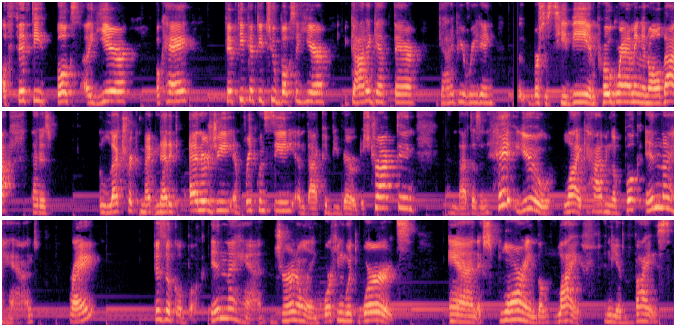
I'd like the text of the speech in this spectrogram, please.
of 50 books a year. Okay? 50, 52 books a year. You got to get there. You got to be reading versus TV and programming and all that. That is electric magnetic energy and frequency, and that could be very distracting. And that doesn't hit you like having a book in the hand, right? Physical book in the hand, journaling, working with words, and exploring the life and the advice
